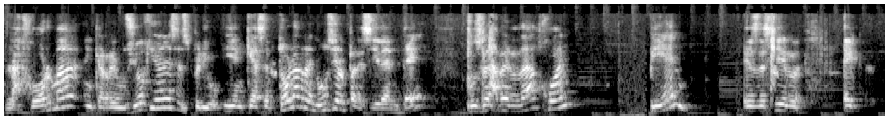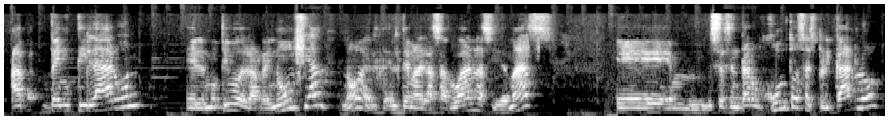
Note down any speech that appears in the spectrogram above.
la forma en que renunció Jiménez Espriu y en que aceptó la renuncia el presidente, pues la verdad, Juan, bien. Es decir, eh, ventilaron el motivo de la renuncia, ¿no? El, tema de las aduanas y demás. Eh, se sentaron juntos a explicarlo.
